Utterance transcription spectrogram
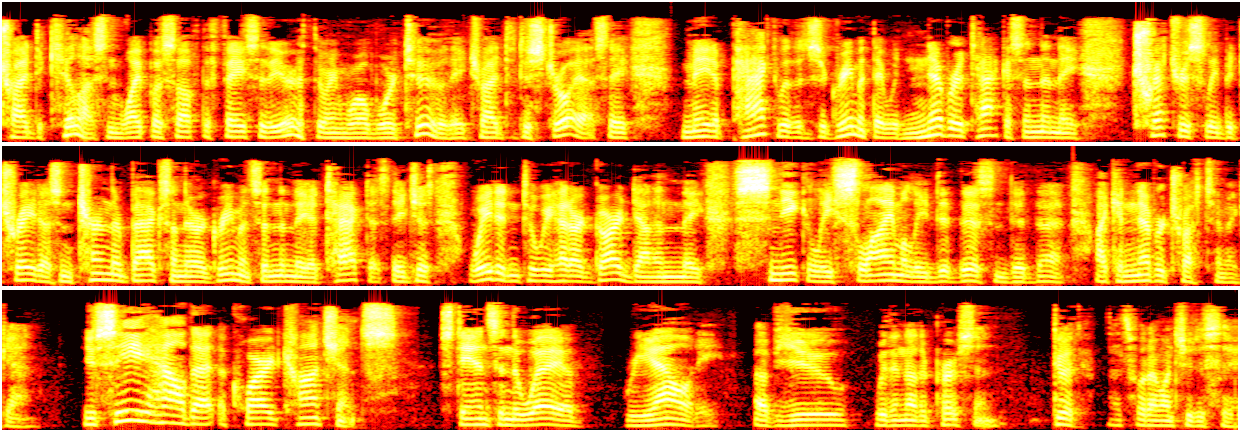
tried to kill us and wipe us off the face of the earth during World War II. They tried to destroy us. They made a pact with us, agreement they would never attack us, and then they treacherously betrayed us and turned their backs on their agreements, and then they attacked us. They just waited until we had our guard down, and they sneakily, slimily did this and did that. I can never trust him again. You see how that acquired conscience stands in the way of reality of you with another person. Good. That's what I want you to see.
